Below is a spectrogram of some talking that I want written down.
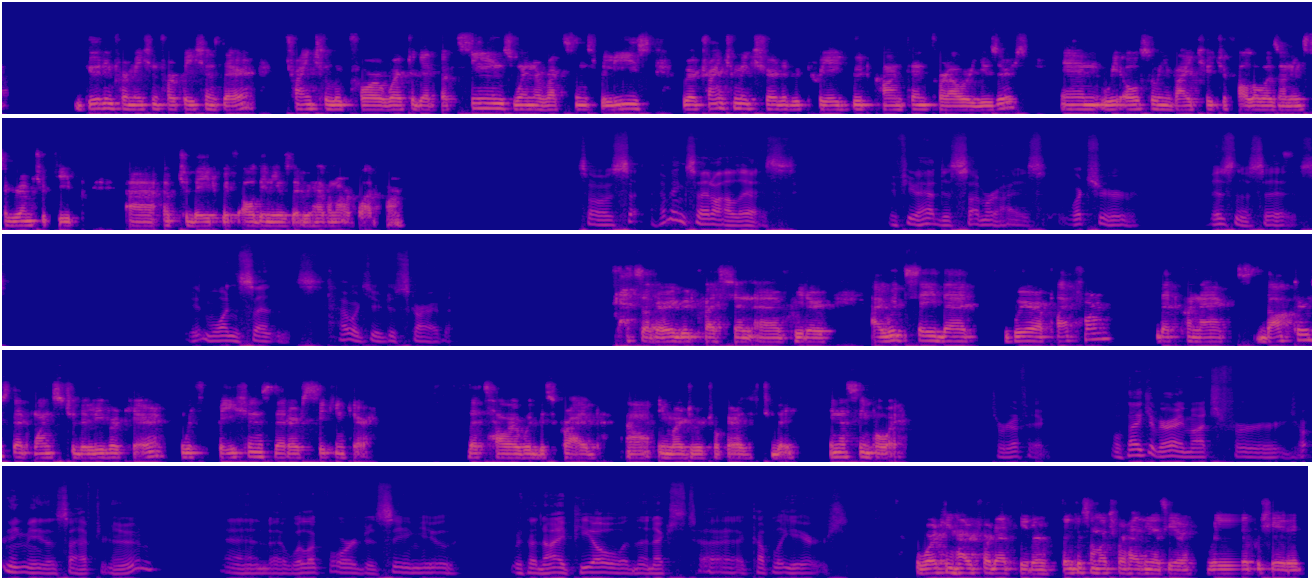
good information for patients there, trying to look for where to get vaccines, when are vaccines released. We are trying to make sure that we create good content for our users. And we also invite you to follow us on Instagram to keep uh, up to date with all the news that we have on our platform. So, having said all this, if you had to summarize what your business is in one sentence, how would you describe it? That's a very good question, uh, Peter. I would say that we're a platform that connects doctors that wants to deliver care with patients that are seeking care. that's how I would describe uh, Emerge Virtual Care as of today in a simple way. Terrific. Well, thank you very much for joining me this afternoon. And uh, we'll look forward to seeing you with an IPO in the next uh, couple of years. Working hard for that, Peter. Thank you so much for having us here. Really appreciate it.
